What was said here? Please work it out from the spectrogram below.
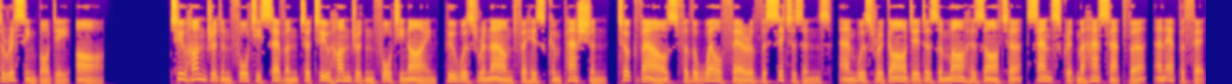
Sirisanghabodhi r. 247 to 249, who was renowned for his compassion, took vows for the welfare of the citizens, and was regarded as a Mahasatta Sanskrit Mahasattva, an epithet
